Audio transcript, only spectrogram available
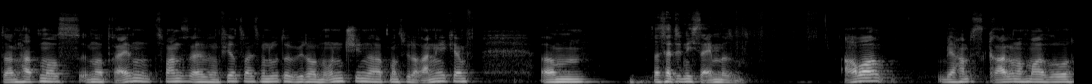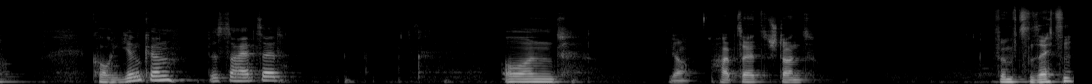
dann hatten wir es in der 23, also in der 24 Minute wieder einen Unentschieden, da hat man es wieder rangekämpft. Ähm, das hätte nicht sein müssen. Aber wir haben es gerade noch mal so korrigieren können bis zur Halbzeit. Und Ja, Halbzeitstand 15, 16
